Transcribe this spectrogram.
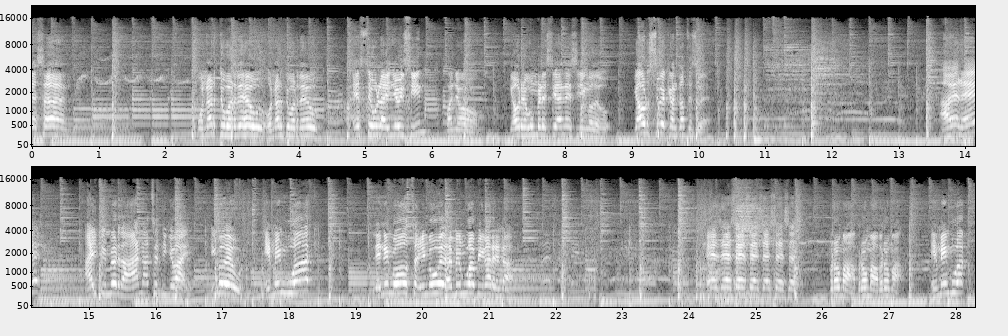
egia esan, onartu berdeu, onartu berdeu, ez zeula inoizin, baina gaur egun berezian ez ingo dugu. Gaur zuek kantatze zue. A ber, eh? Aitin berda, han atzetik bai. Ingo dugu, hemenguak, lehenengo hauza ingo da hemenguak bigarrena. Ez, ez, ez, ez, ez, ez, ez. Broma, broma, broma. Hemenguak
